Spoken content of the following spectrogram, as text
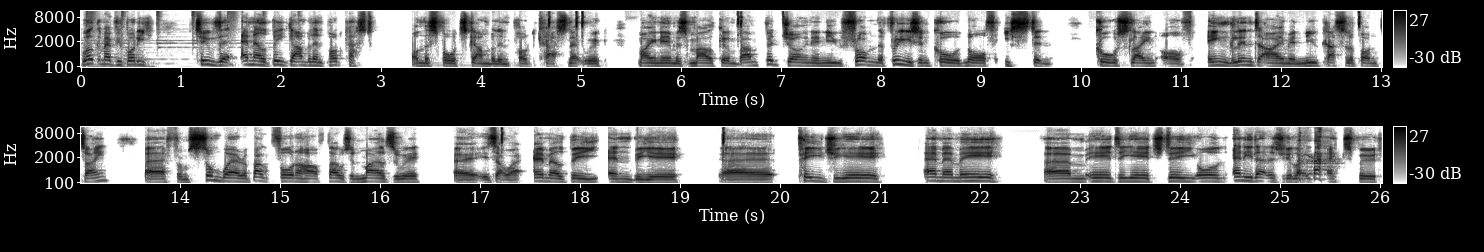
Welcome, everybody, to the MLB Gambling Podcast on the Sports Gambling Podcast Network. My name is Malcolm Bamford, joining you from the freezing cold northeastern coastline of England. I'm in Newcastle upon Tyne. Uh, from somewhere about four and a half thousand miles away uh, is our MLB, NBA, uh, PGA, MMA, um, ADHD, or any letters you like, expert,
